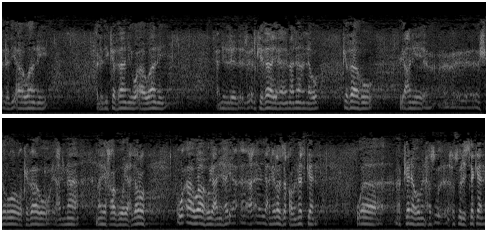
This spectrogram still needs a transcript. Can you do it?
الذي آواني الذي كفاني وآواني يعني الكفاية يعني معناه أنه كفاه يعني الشرور وكفاه يعني ما ما يخافه ويحذره. وآواه يعني يعني رزقه المسكن ومكنه من حصول السكن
